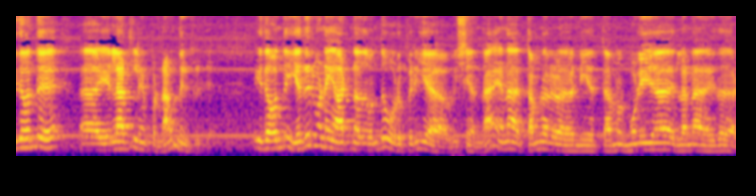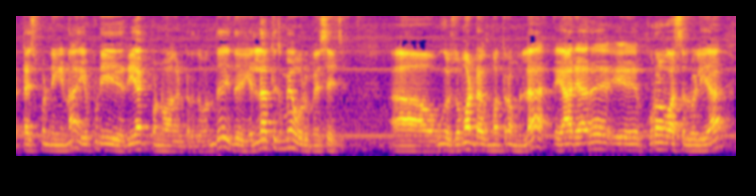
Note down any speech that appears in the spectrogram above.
இது வந்து எல்லா இடத்துலையும் இப்போ நடந்துக்கிட்டு இருக்கு. இதை வந்து எதிர்வினை ஆட்டினது வந்து ஒரு பெரிய விஷயந்தான் ஏன்னா தமிழர் நீ தமிழ் மொழியை இல்லைன்னா இதை டச் பண்ணிங்கன்னா எப்படி ரியாக்ட் பண்ணுவாங்கன்றது வந்து இது எல்லாத்துக்குமே ஒரு மெசேஜ் உங்கள் ஜொமாட்டோக்கு மாத்திரம் இல்லை யார் யார் புறவாசல் வழியாக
